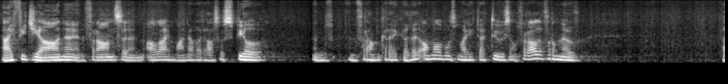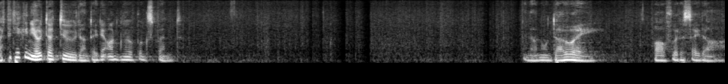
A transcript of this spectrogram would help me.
daai Fijiane en Franse en al daai manne wat daar so speel in in Frankryk, hulle het almal mos maar die tatoeërs en vra hulle vir hom nou Wat beteken jou tatoe dan uit die aanknopingspunt? En dan onthou hy waarvoor is hy daar.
